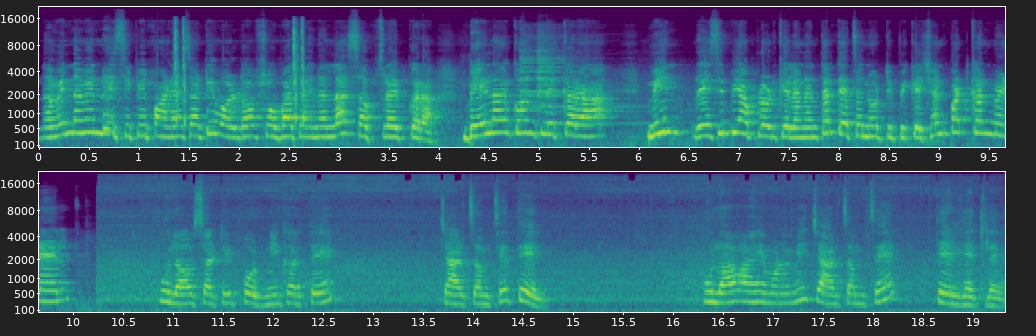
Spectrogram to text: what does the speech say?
नवीन नवीन रेसिपी पाहण्यासाठी वर्ल्ड ऑफ शोभा चॅनलला सबस्क्राईब करा. बेल आयकॉन क्लिक करा. मी रेसिपी अपलोड केल्यानंतर त्याचं नोटिफिकेशन पटकन मिळेल. पुलावसाठी फोडणी करते. चार चमचे तेल. पुलाव आहे म्हणून मी चार चमचे तेल घेतले.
